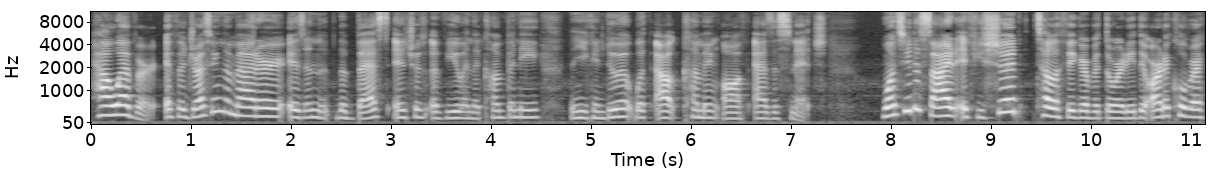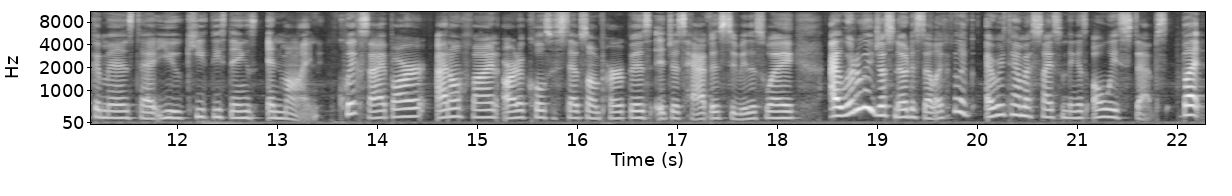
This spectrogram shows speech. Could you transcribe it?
However, if addressing the matter is in the best interest of you and the company, then you can do it without coming off as a snitch. Once you decide if you should tell a figure of authority, the article recommends that you keep these things in mind. Quick sidebar I don't find articles with steps on purpose, it just happens to be this way. I literally just noticed that. Like, I feel like every time I cite something, it's always steps. But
